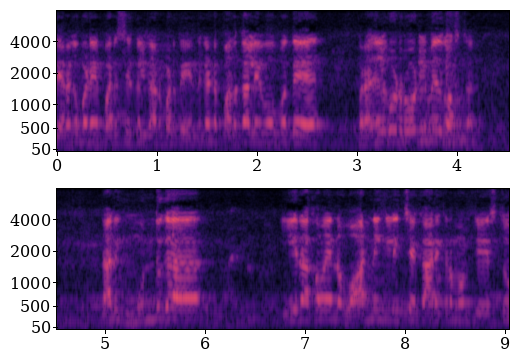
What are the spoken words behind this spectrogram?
తిరగబడే పరిస్థితులు కనబడతాయి. ఎందుకంటే పథకాలు ఇవ్వకపోతే ప్రజలు కూడా రోడ్ల మీదకి వస్తారు. దానికి ముందుగా ఈ రకమైన వార్నింగ్లు ఇచ్చే కార్యక్రమం చేస్తూ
